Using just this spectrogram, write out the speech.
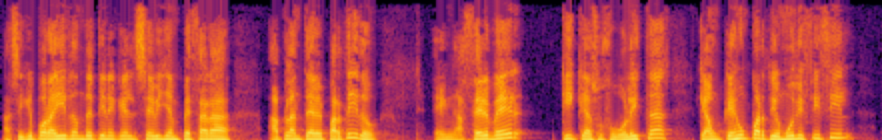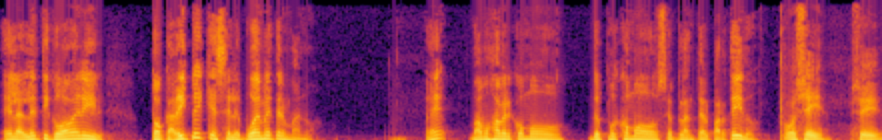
Así que por ahí es donde tiene que el Sevilla empezar a, a plantear el partido. En hacer ver, Quique, a sus futbolistas, que aunque es un partido muy difícil, el Atlético va a venir tocadito y que se le puede meter mano. ¿Eh? Vamos a ver cómo después cómo se plantea el partido. Pues sí, sí.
